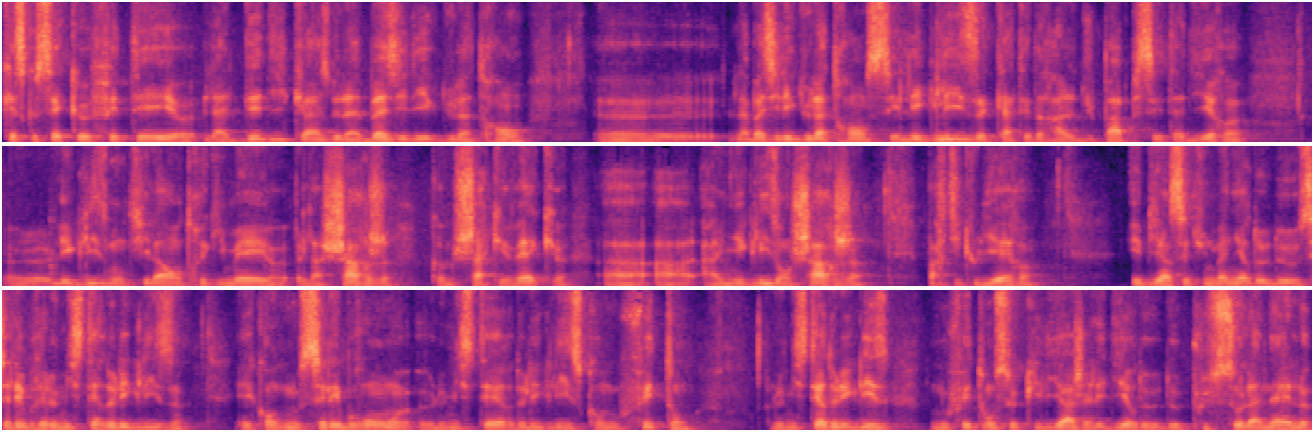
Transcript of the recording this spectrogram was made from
Qu'est-ce que c'est que fêter euh, la dédicace de la basilique du Latran? Euh, La basilique du Latran, c'est l'église cathédrale du pape, c'est-à-dire l'église dont il a entre guillemets la charge, comme chaque évêque a, une église en charge particulière. Eh bien, c'est une manière de, célébrer le mystère de l'Église. Et quand nous célébrons le mystère de l'Église, quand nous fêtons le mystère de l'Église, nous fêtons ce qu'il y a, j'allais dire, de, de, plus solennel,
